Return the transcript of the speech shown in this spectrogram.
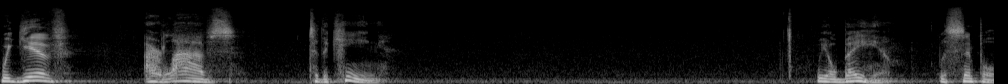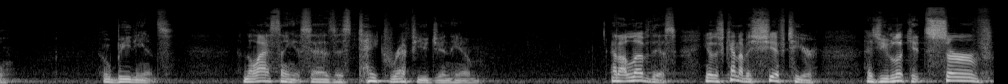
We give our lives to the king. We obey him with simple obedience. And the last thing it says is take refuge in him. And I love this. You know, there's kind of a shift here as you look at serve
